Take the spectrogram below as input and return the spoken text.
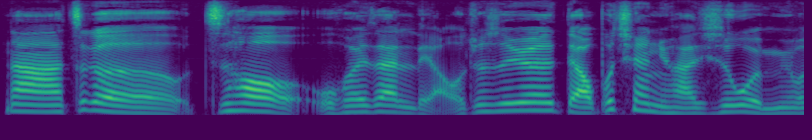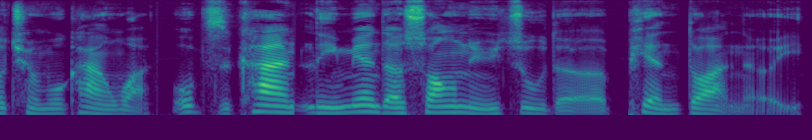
那这个之后我会再聊，就是因为了不起的女孩，其实我也没有全部看完，我只看里面的双女主的片段而已。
